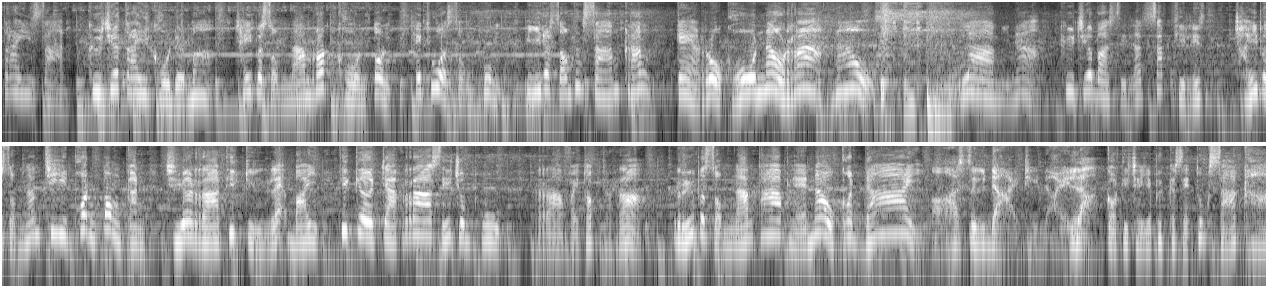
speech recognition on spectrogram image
ไตรสาร คือเชื้อไตรโคเดอร์มา ใช้ผสมน้ำรดโคนต้นให้ทั่วทรงพุ่ม ปีละ 2-3 ครั้ง แก้โรคโคนเน่ารากเน่า ลามิน่าคือเชื้อบาซิลัสซับทิลิส ใช้ผสมน้ำฉีดพ่นป้องกัน เชื้อราที่กิ่งและใบที่เกิดจากราสีชมพู ราไฟท็อปเทราหรือผสมน้ำท่าแผลเน่าก็ได้หาซื้อได้ที่ไหนล่ะ ก็ที่ชัยพฤกษ์เกษตรทุกสาขา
